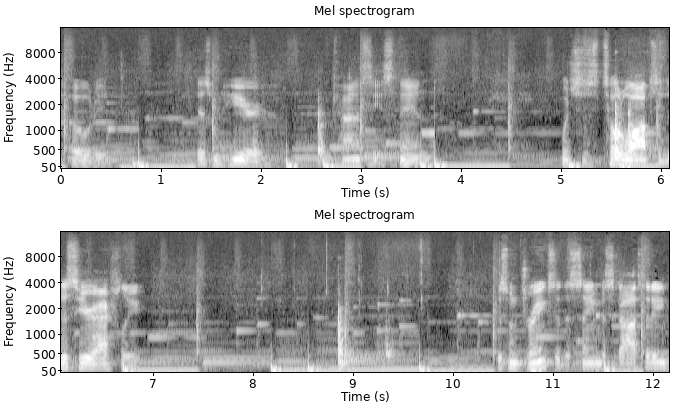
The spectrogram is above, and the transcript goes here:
coated. This one here you can kind of see it's thin, which is total opposite. This here actually, this one drinks at the same viscosity.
